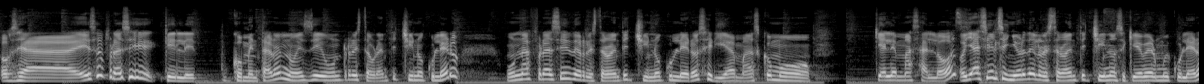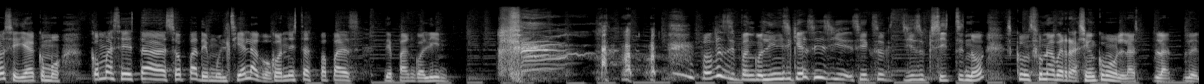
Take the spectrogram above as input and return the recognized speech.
O sea, esa frase que le comentaron no es de un restaurante chino culero. Una frase de restaurante chino culero sería más como ¿Quiere más a los? O ya si el señor del restaurante chino se quiere ver muy culero, sería como, cómase esta sopa de murciélago con estas papas de pangolín. papas de pangolín, ni siquiera sé si, si eso, si eso existe, ¿no? Es como una aberración como las, la- la-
